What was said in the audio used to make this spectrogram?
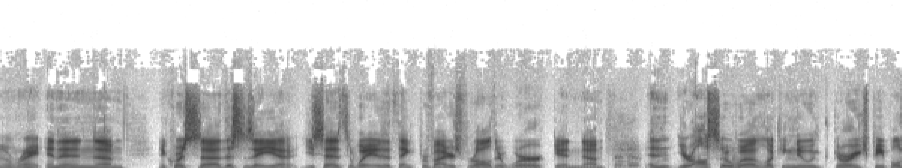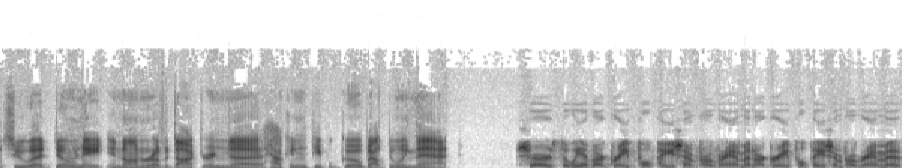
All right, and then um, and of course, uh, this is a uh, you said it's a way to thank providers for all their work, and um, and you're also uh, looking to encourage people to uh, donate in honor of a doctor. And uh, how can people go about doing that? Sure. So we have our Grateful Patient Program, and our Grateful Patient Program is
